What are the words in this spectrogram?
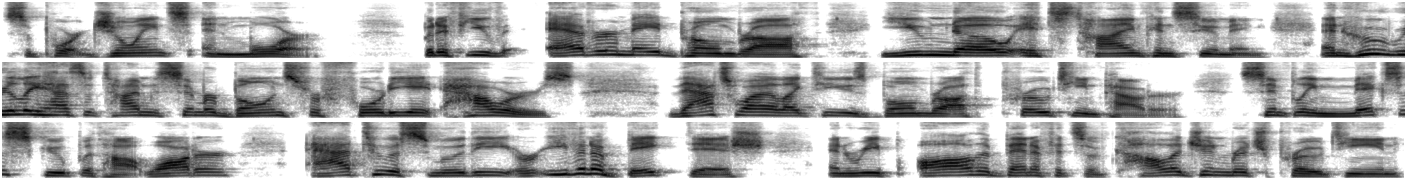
support joints, and more. But if you've ever made bone broth, you know it's time consuming. And who really has the time to simmer bones for 48 hours? That's why I like to use bone broth protein powder. Simply mix a scoop with hot water, add to a smoothie or even a baked dish, and reap all the benefits of collagen rich protein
